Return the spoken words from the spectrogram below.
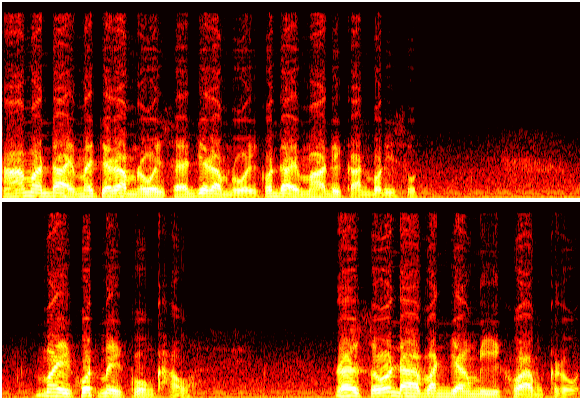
หามาได้ไม่จะร่ำรวยแสนจะร่ำรวยก็ได้มาด้วยการบริสุทธิ์ ไม่คดไม่โกงเขาพระโสดาบันยังมีความโกรธ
